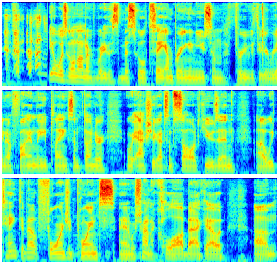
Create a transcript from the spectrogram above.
Yo, what's going on, everybody? This is Mystical. Today, I'm bringing you some three v three arena. Finally, playing some Thunder, and we actually got some solid queues in. Uh, we tanked about 400 points, and we're trying to claw back out. Um,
